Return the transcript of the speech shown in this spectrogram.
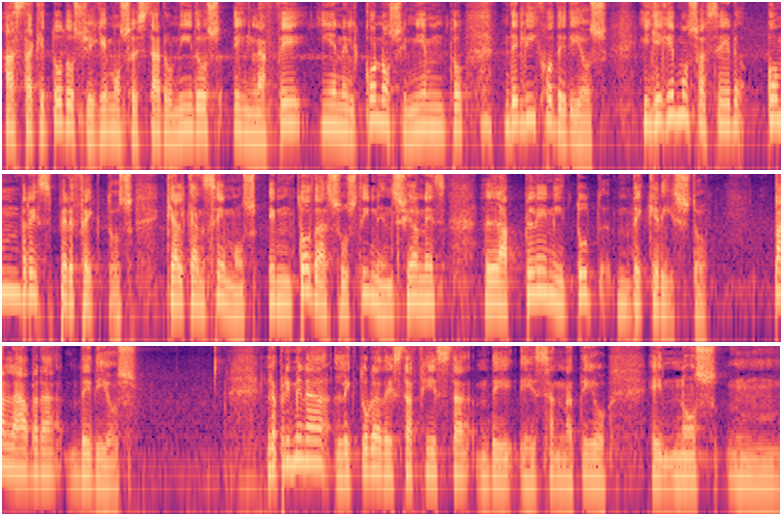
hasta que todos lleguemos a estar unidos en la fe y en el conocimiento del Hijo de Dios y lleguemos a ser hombres perfectos, que alcancemos en todas sus dimensiones la plenitud de Cristo. Palabra de Dios. La primera lectura de esta fiesta de eh, San Mateo eh, nos mm,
